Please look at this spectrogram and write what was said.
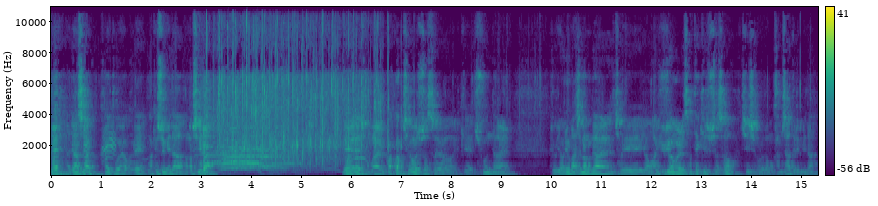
네, 안녕하세요. 카이토 역의 박효수입니다. 반갑습니다. 네, 정말 꽉꽉 채워주셨어요. 이렇게 추운 날, 그리고 연휴 마지막 날 저희 영화 유령을 선택해 주셔서 진심으로 너무 감사드립니다.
